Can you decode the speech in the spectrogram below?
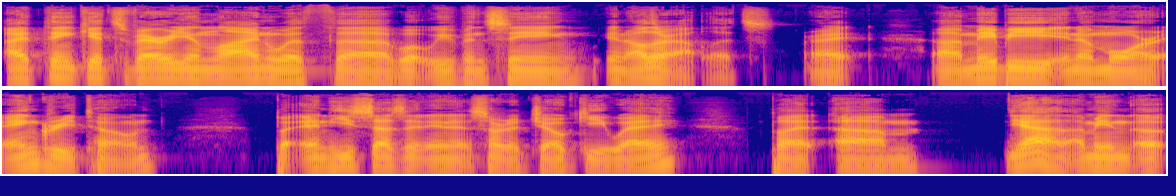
I think it's very in line with uh, what we've been seeing in other outlets, right? Uh, maybe in a more angry tone, but and he says it in a sort of jokey way. But um, yeah, I mean uh,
